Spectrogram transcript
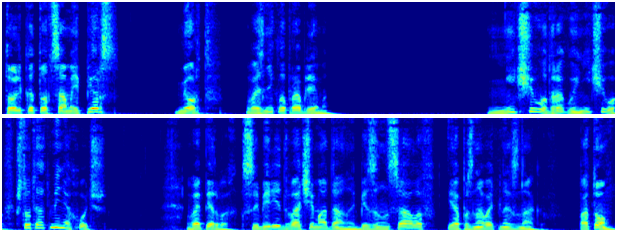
Только тот самый перс мертв. Возникла проблема». «Ничего, дорогой, ничего. Что ты от меня хочешь?» «Во-первых, собери два чемодана без инициалов и опознавательных знаков. Потом...»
